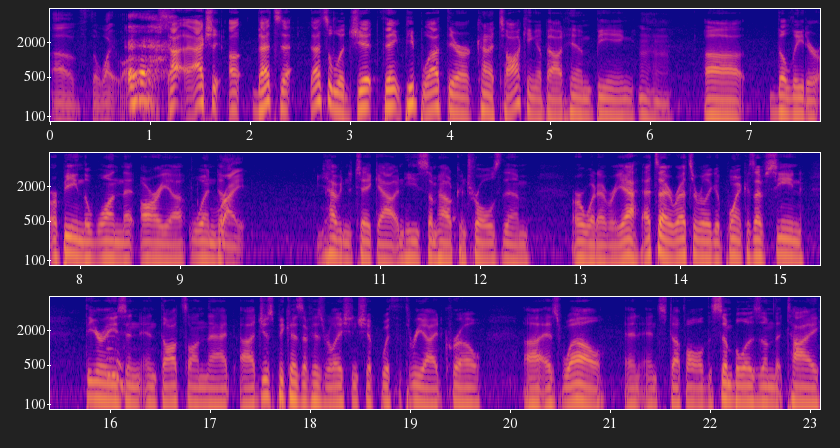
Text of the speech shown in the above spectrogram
of the White Walkers. Uh, actually, uh, that's a, that's a legit thing. People out there are kind of talking about him being Mhm. uh, the leader or being the one that Arya will end up Right. having to take out, and he somehow controls them or whatever. Yeah, that's a that's a really good point because I've seen theories and, and thoughts on that uh, just because of his relationship with the three eyed crow uh, as well and, and stuff. All the symbolism that tie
